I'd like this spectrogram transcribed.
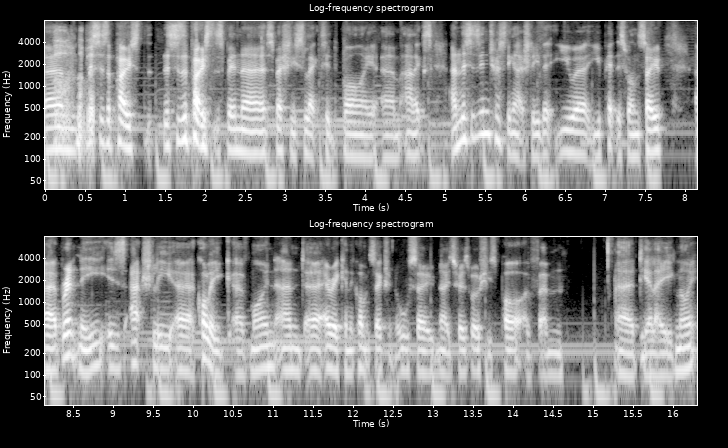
um, oh, this is a post. This is a post that's been uh, specially selected by um, Alex, and this is interesting actually that you uh, you picked this one. So uh, Brentney is actually a colleague of mine, and uh, Eric in the comment section also knows her as well. She's part of um, uh, DLA Ignite,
